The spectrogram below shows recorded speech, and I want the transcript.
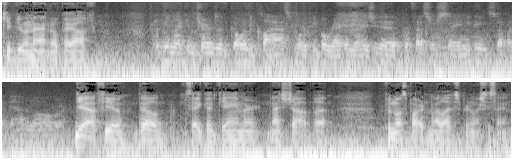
keep doing that, and it'll pay off. I mean, like in terms of going to class, more people recognize you. Uh, professors say anything, stuff like that at all? Or? Yeah, a few. They'll say good game or nice job, but for the most part, my life's pretty much the same.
